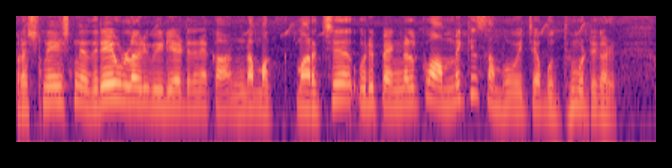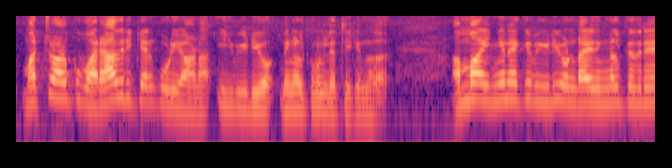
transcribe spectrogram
പ്രശ്നേഷനെതിരെയുള്ള ഒരു വീഡിയോ ആയിട്ട് ഇതിനെ കണ്ട മറിച്ച് ഒരു പെങ്ങൾക്കും അമ്മയ്ക്കും സംഭവിച്ച ബുദ്ധിമുട്ടുകൾ മറ്റൊരാൾക്ക് വരാതിരിക്കാൻ കൂടിയാണ് ഈ വീഡിയോ നിങ്ങൾക്ക് മുന്നിൽ എത്തിക്കുന്നത്. അമ്മ ഇങ്ങനെയൊക്കെ വീഡിയോ ഉണ്ടായി. നിങ്ങൾക്കെതിരെ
